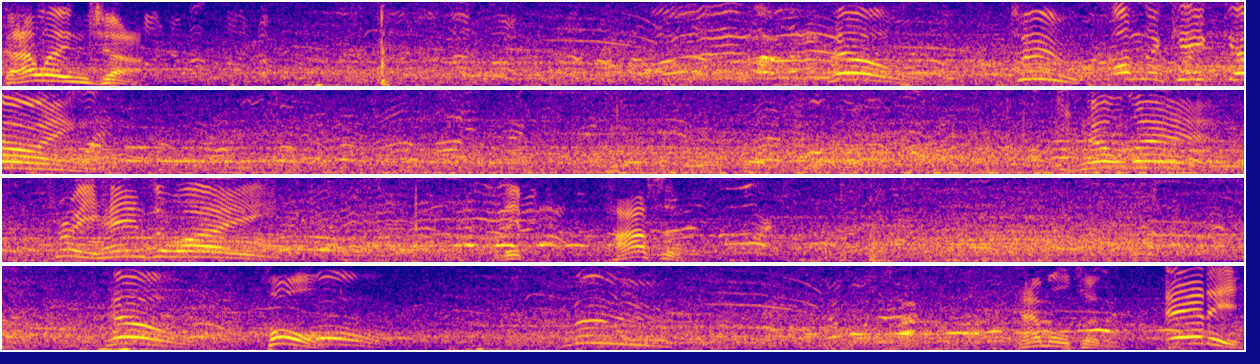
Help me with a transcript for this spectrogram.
Ballinger. Held. Two. On the kick going. He's held there. Three. Hands away. Lip passes. Held. Four. Four. Move. Hamilton. Eddie.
